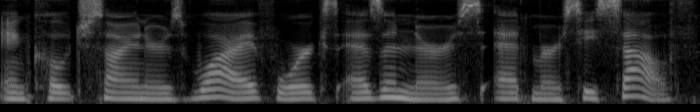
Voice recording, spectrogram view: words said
and Coach Seiner's wife works as a nurse at Mercy South.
